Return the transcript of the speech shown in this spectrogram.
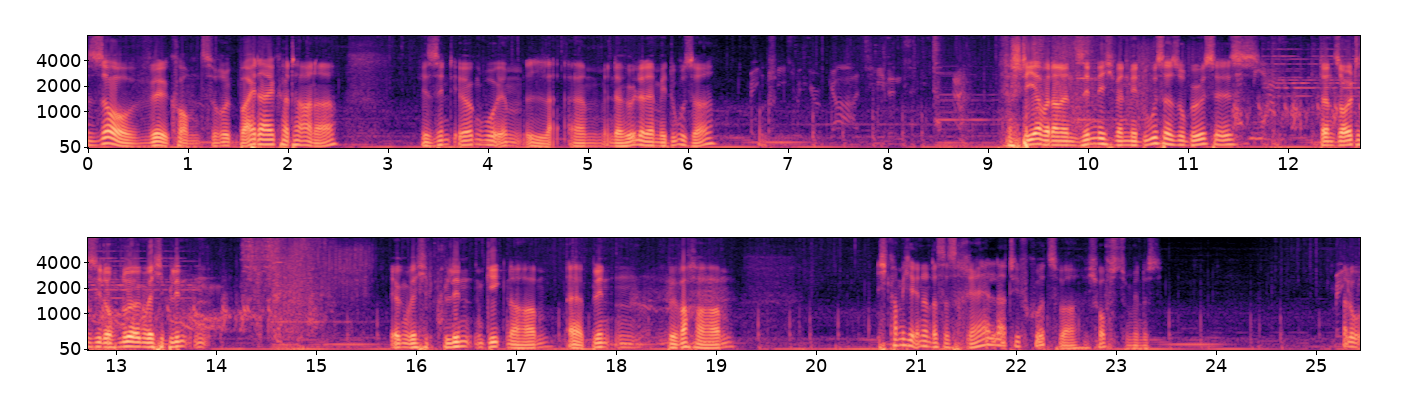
So, willkommen zurück bei Daikatana. Wir sind irgendwo im, ähm, in der Höhle der Medusa. Und verstehe aber dann den Sinn nicht, wenn Medusa so böse ist, dann sollte sie doch nur irgendwelche blinden... irgendwelche blinden Gegner haben. Äh, blinden Bewacher haben. Ich kann mich erinnern, dass es relativ kurz war. Ich hoffe es zumindest. Hallo.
